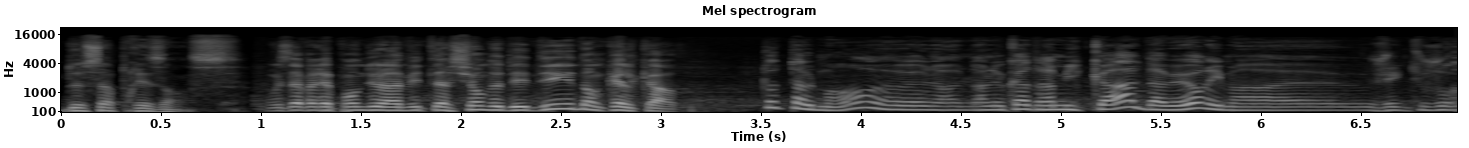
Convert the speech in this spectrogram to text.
de sa présence. Vous avez répondu à l'invitation de Dédé dans quel cadre? Totalement, euh, dans le cadre amical. D'ailleurs, euh, j'ai toujours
